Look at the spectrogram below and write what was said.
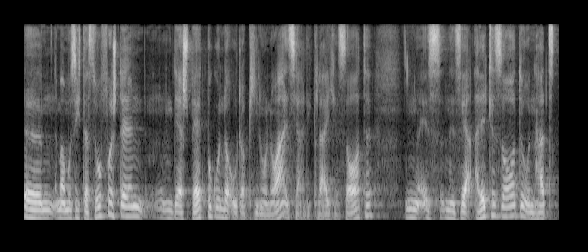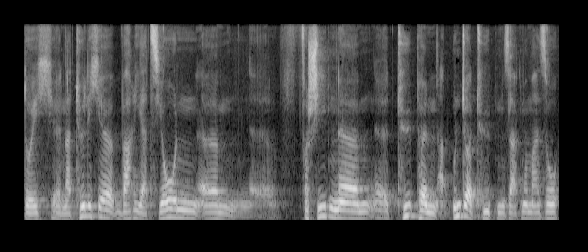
Ähm, man muss sich das so vorstellen, der Spätburgunder oder Pinot Noir ist ja die gleiche Sorte, ist eine sehr alte Sorte und hat durch äh, natürliche Variationen ähm, verschiedene äh, Typen, Untertypen, sagen wir mal so,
